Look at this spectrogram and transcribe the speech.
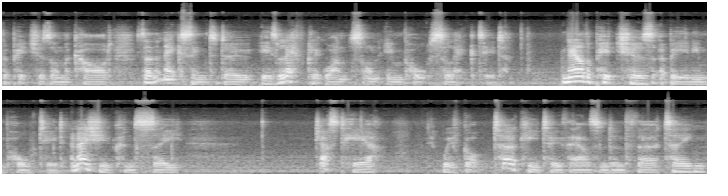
the, pictures on the card. So the next thing to do is left click once on import selected. Now the pictures are being imported and as you can see just here we've got Turkey 2013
